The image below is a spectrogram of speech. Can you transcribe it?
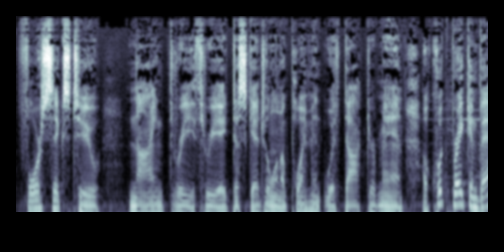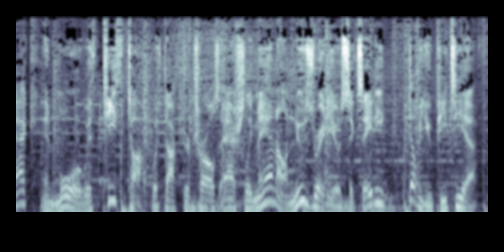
462 9338 to schedule an appointment with Dr. Mann. A quick break and back and more with Teeth Talk with Dr. Charles Ashley Mann on News Radio 680 WPTF.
